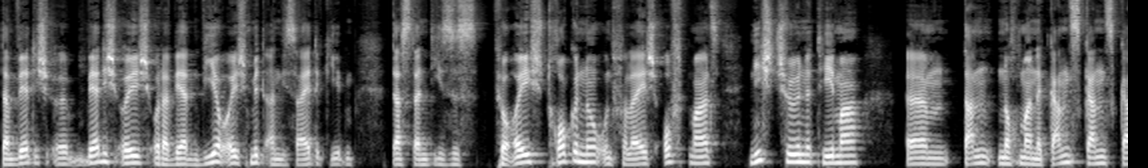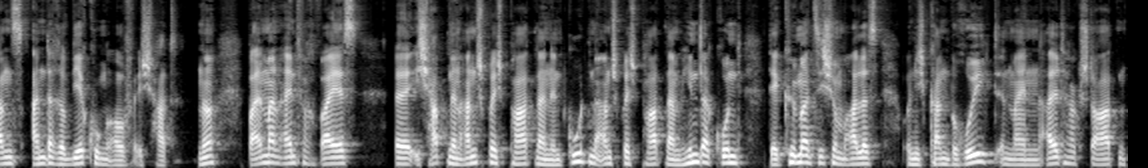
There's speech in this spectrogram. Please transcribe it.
dann werde ich, äh, werde ich euch oder werden wir euch mit an die Seite geben, dass dann dieses für euch trockene und vielleicht oftmals nicht schöne Thema ähm, dann nochmal eine ganz, ganz, ganz andere Wirkung auf euch hat. Ne? Weil man einfach weiß, ich habe einen Ansprechpartner, einen guten Ansprechpartner im Hintergrund, der kümmert sich um alles und ich kann beruhigt in meinen Alltag starten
